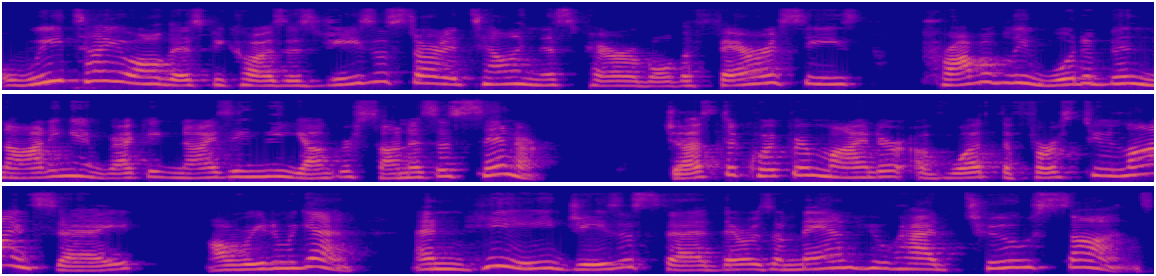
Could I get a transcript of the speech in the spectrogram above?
we tell you all this because as Jesus started telling this parable, the Pharisees probably would have been nodding and recognizing the younger son as a sinner. Just a quick reminder of what the first two lines say. I'll read them again. And he, Jesus said, there was a man who had two sons,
